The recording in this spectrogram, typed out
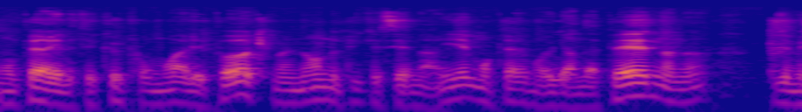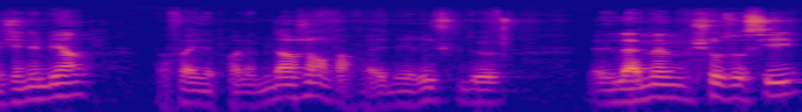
mon père, il était que pour moi à l'époque. Maintenant, depuis qu'elle s'est mariée, mon père, il me regarde à peine. Vous imaginez bien. Parfois, il y a des problèmes d'argent. Parfois, il y a des risques de... La même chose aussi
